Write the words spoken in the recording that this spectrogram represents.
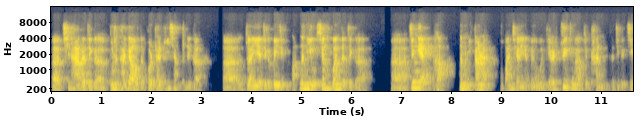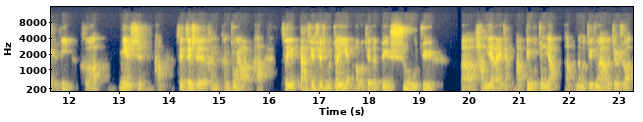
呃其他的这个不是他要的或者他理想的那个呃专业这个背景的话，那你有相关的这个呃经验哈，那么你当然完全也没有问题。而最重要的就看你的这个简历和面试哈，所以这是很很重要的哈。所以大学学什么专业啊？我觉得对于数据啊行业来讲啊，并不重要啊。那么最重要的就是说，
